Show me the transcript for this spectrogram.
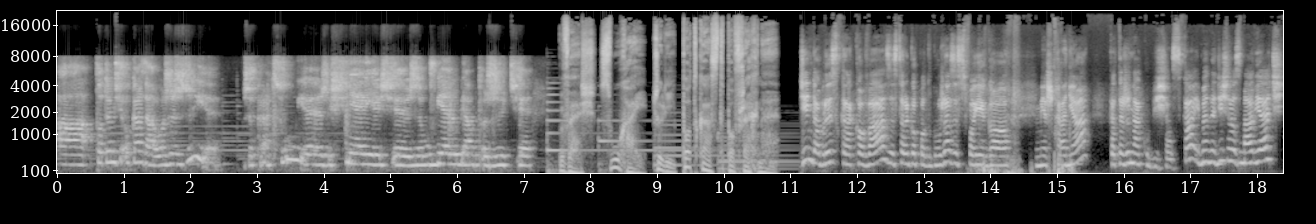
A potem się okazało, że żyję, że pracuję, że śmieję się, że uwielbiam to życie. Weź, słuchaj, czyli podcast powszechny. Dzień dobry z Krakowa, ze Starego Podgórza, ze swojego mieszkania. Katarzyna Kubisiowska i będę dziś rozmawiać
